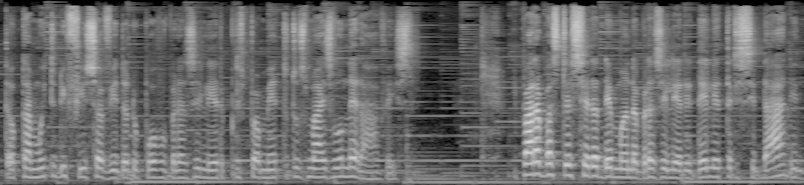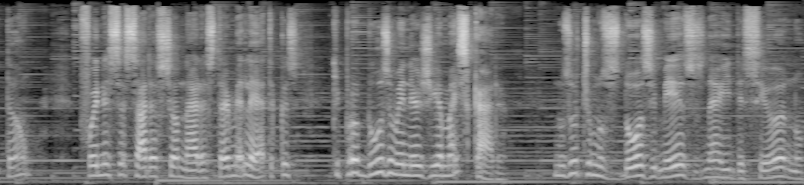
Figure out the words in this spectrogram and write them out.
Então tá muito difícil a vida do povo brasileiro, principalmente dos mais vulneráveis. E para abastecer a demanda brasileira de eletricidade, então, foi necessário acionar as termoelétricas que produzem uma energia mais cara. Nos últimos 12 meses né, desse ano,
